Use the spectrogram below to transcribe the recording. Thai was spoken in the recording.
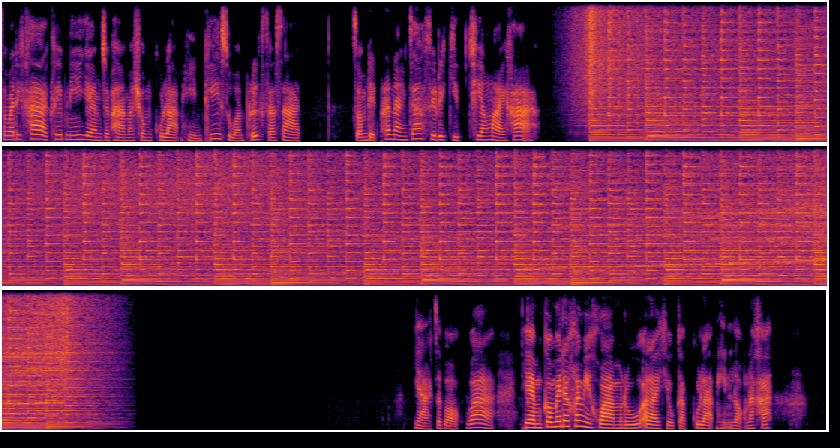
สวัสดีค่ะ คลิปนี้แยมจะพามาชมกุหลาบหินที่สวนพฤกษศาสตร์ สมเด็จพระนางเจ้าสิริกิติ์เชียงใหม่ค่ะ อยากจะบอกว่า แยมก็ไม่ได้ค่อยมีความรู้อะไรเกี่ยวกับกุหลาบหินหรอกนะคะ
